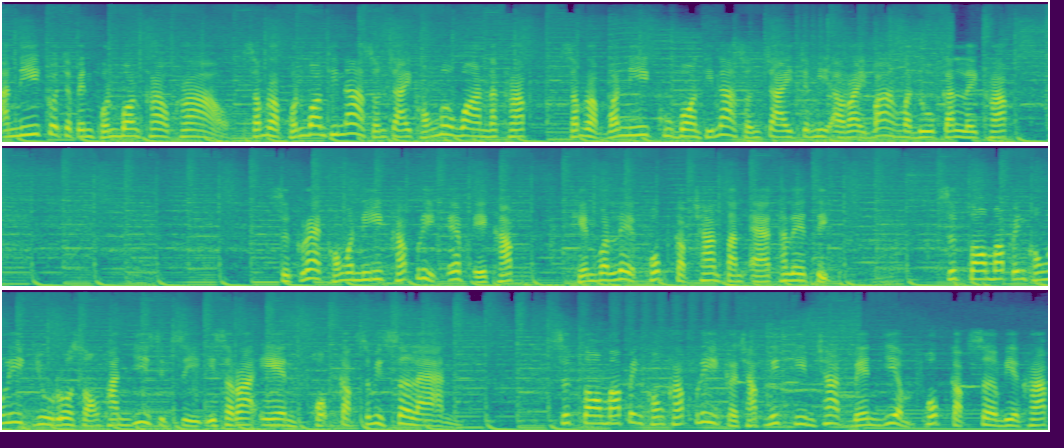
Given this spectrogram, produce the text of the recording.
อันนี้ก็จะเป็นผลบอลคร่าวๆสำหรับผลบอลที่น่าสนใจของเมื่อวานนะครับสำหรับวันนี้คู่บอลที่น่าสนใจจะมีอะไรบ้างมาดูกันเลยครับศึกแรกของวันนี้ครับลีก FA ครับเคนวันเล่พบกับชานตันแอร์ทะเลติกศึกต่อมาเป็นของลีกยูโร 2024 อิสราเอลพบกับสวิตเซอร์แลนด์ ศึกต่อมาเป็นของครับลีกกระชับมิตรทีมชาติเบนเยียมพบกับเซอร์เบียครับ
